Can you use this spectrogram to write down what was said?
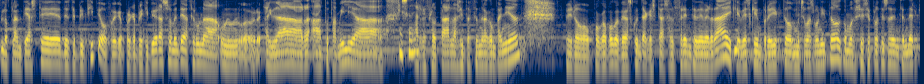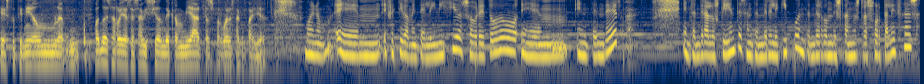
lo planteaste desde el principio? Porque al principio era solamente hacer una, ayudar a, tu familia a, reflotar la situación de la compañía, pero poco a poco te das cuenta que estás al frente de verdad y que ves que hay un proyecto mucho más bonito. ¿Cómo es ese proceso de entender que esto tenía una... ¿Cuándo desarrollas esa visión de cambiar, transformar esta compañía? Bueno, em, efectivamente, el inicio es sobre todo em, entender entender a los clientes, entender el equipo, entender dónde están nuestras fortalezas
